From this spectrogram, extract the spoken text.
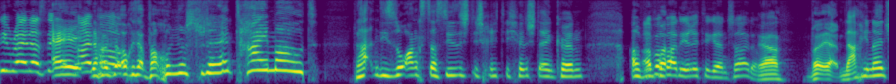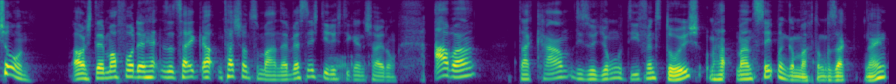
die Raiders nehmen Ey, da habe ich Timeout. auch gesagt, warum nimmst du denn ein Timeout? Da hatten die so Angst, dass die sich nicht richtig hinstellen können. Auf Aber Fall- war die richtige Entscheidung. ja, weil, ja, im Nachhinein schon. Aber stell mal vor, dann hätten sie Zeit gehabt, einen Touchdown zu machen. Dann wäre es nicht die richtige Entscheidung. Aber da kam diese junge Defense durch und hat mal ein Statement gemacht und gesagt, nein,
